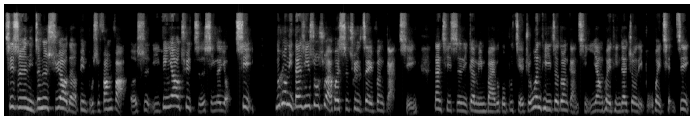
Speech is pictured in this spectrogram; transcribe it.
其实，你真正需要的并不是方法，而是一定要去执行的勇气。如果你担心说出来会失去这一份感情，但其实你更明白，如果不解决问题，这段感情一样会停在这里，不会前进。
